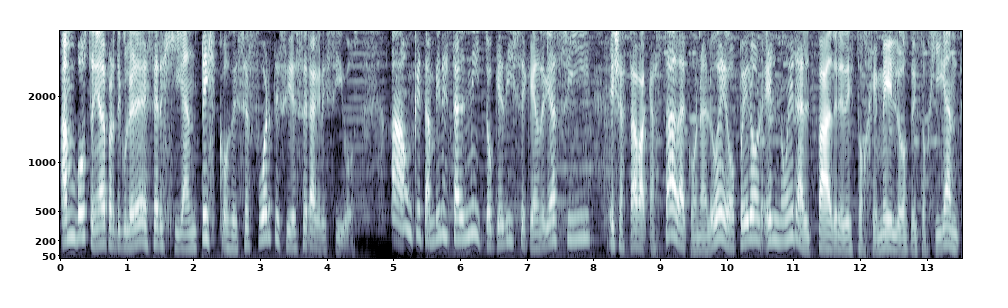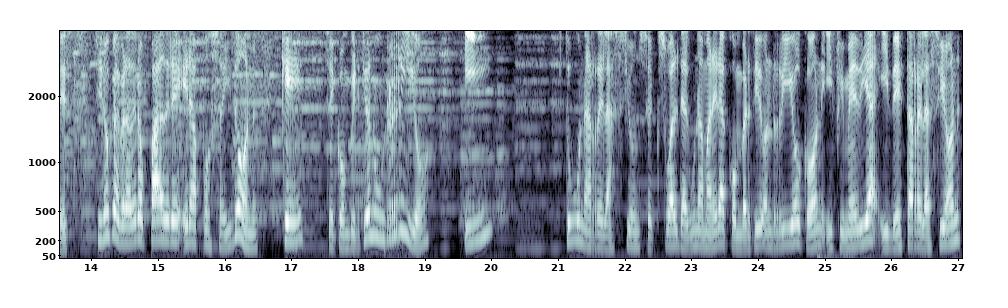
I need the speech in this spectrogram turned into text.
Ambos tenían la particularidad de ser gigantescos, de ser fuertes y de ser agresivos. Aunque también está el mito que dice que en realidad sí, ella estaba casada con Aloeo, pero él no era el padre de estos gemelos, de estos gigantes, sino que el verdadero padre era Poseidón, que se convirtió en un río y tuvo una relación sexual de alguna manera convertido en río con Ifimedia y de esta relación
